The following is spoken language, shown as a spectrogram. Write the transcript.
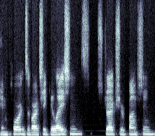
importance of articulations, structure, function,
